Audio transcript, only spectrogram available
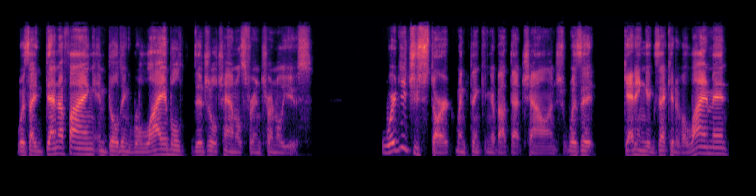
was identifying and building reliable digital channels for internal use. Where did you start when thinking about that challenge? Was it getting executive alignment?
